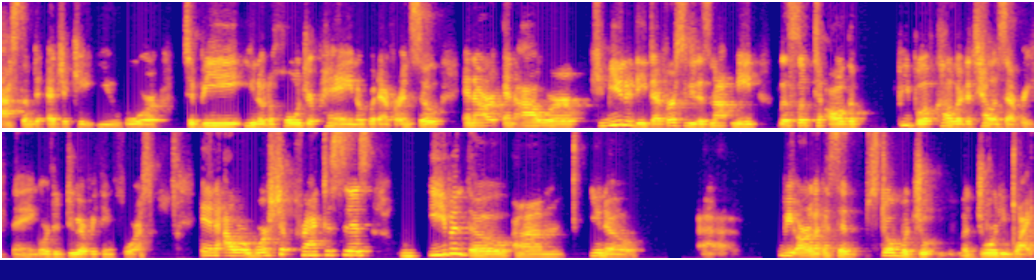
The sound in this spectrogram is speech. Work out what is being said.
ask them to educate you or to be, you know, to hold your pain or whatever. And so in our, in our community, diversity does not mean let's look to all the people of color to tell us everything or to do everything for us. In our worship practices, even though, um, you know, uh, we are, like I said, still major- majority white,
